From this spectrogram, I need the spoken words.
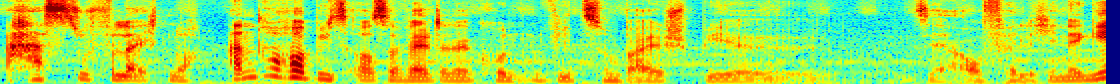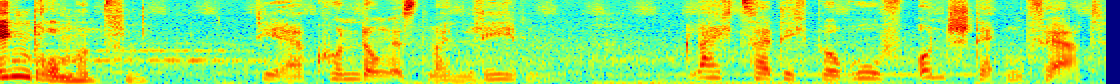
hast du vielleicht noch andere Hobbys außer Welt Erkunden, wie zum Beispiel sehr auffällig in der Gegend rumhüpfen? Die Erkundung ist mein Leben. Gleichzeitig Beruf und Steckenpferd.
